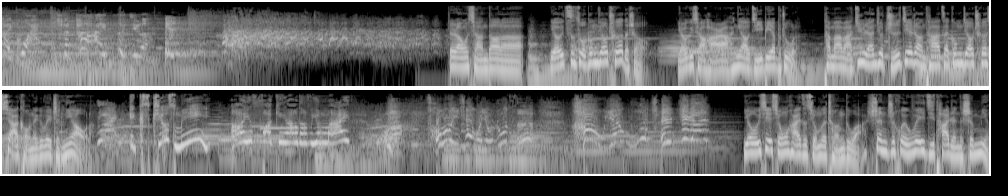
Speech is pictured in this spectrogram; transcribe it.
太快，实在太刺激了。这让我想到了有一次坐公交车的时候。有个小孩啊，尿急憋不住了，他妈妈居然就直接让他在公交车下口那个位置尿了。Excuse me, are you fucking out of your mind？我从未见过有如此厚颜无耻之人。有一些熊孩子熊的程度啊，甚至会危及他人的生命。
